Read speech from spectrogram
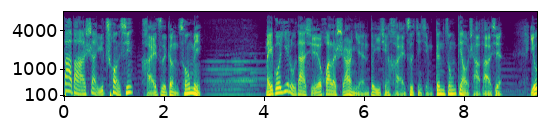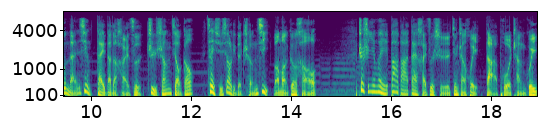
爸爸善于创新，孩子更聪明。美国耶鲁大学花了十二年对一群孩子进行跟踪调查，发现由男性带大的孩子智商较高，在学校里的成绩往往更好。这是因为爸爸带孩子时经常会打破常规，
